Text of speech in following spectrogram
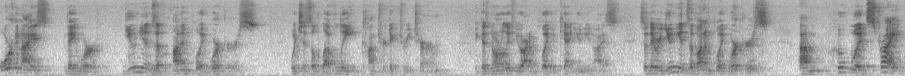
organized, they were unions of unemployed workers, which is a lovely contradictory term, because normally if you are unemployed, you can't unionize. So there were unions of unemployed workers um, who would strike,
